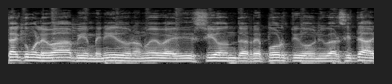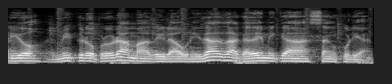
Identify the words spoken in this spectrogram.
tal? ¿Cómo le va? Bienvenido a una nueva edición de Reporte Universitario, el microprograma de la Unidad Académica San Julián.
